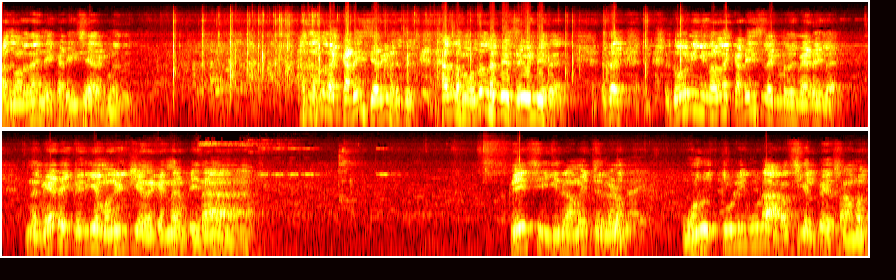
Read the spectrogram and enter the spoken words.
அதனால தான் என்னை கடைசியாக இறக்குனது. அதனால தான் கடைசி இறக்குனது. அதில் முதல்ல பேச வேண்டியவன். தோனிக்கு நல்ல கடைசியில் இறக்குனது மேடையில். இந்த மேடை பெரிய மகிழ்ச்சி எனக்கு என்ன அப்படின்னா பேசிய இரு அமைச்சர்களும் ஒரு துளி கூட அரசியல் பேசாமல்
